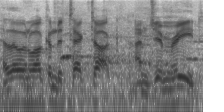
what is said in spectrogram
Hello and welcome to Tech Talk. I'm Jim Reed.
